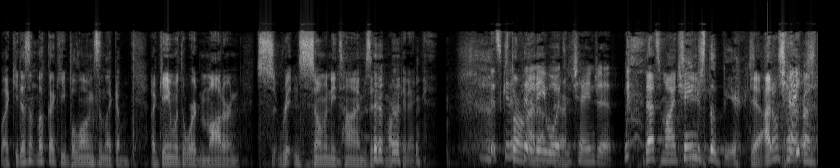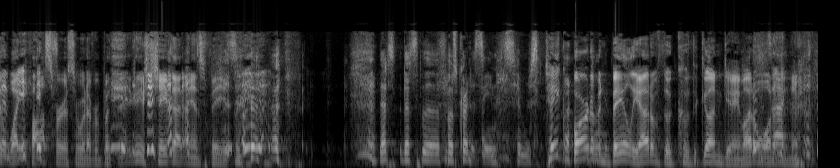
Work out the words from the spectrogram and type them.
Like he doesn't look like he belongs in like a, a game with the word modern s- written so many times in the marketing. Let's get throwing that Infinity out War to change it. That's my Change take. the beard. Yeah, I don't care about the, the white beard. phosphorus or whatever, but they, they shave that man's face. That's that's the post credit scene. It's him just Take Barnum and Bailey out of the the gun game. I don't want him in there.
